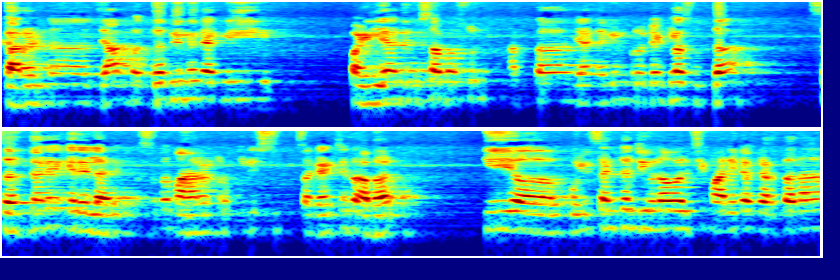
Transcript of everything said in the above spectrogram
कारण ज्या पद्धतीने त्यांनी पहिल्या दिवसापासून आता या नवीन प्रोजेक्टला सुद्धा सहकार्य केलेलं आहे तसं तर महाराष्ट्र पोलीस सगळ्यांचेच आभार. की पोलिसांच्या जीवनावरची मालिका करताना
